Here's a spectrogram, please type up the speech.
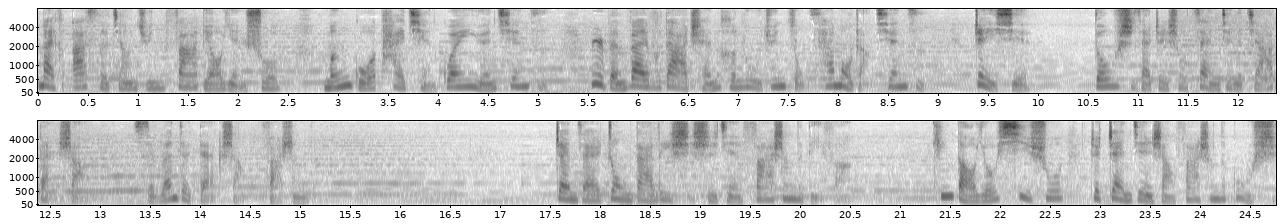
麦克阿瑟将军发表演说，盟国派遣官员签字，日本外务大臣和陆军总参谋长签字，这些，都是在这艘战舰的甲板上 （surrender deck） 上发生的。站在重大历史事件发生的地方，听导游细说这战舰上发生的故事。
